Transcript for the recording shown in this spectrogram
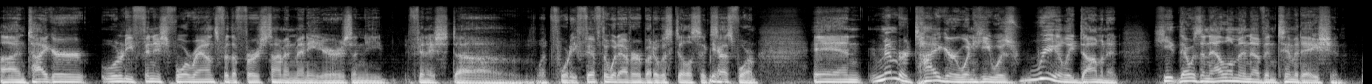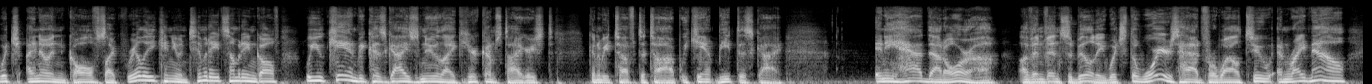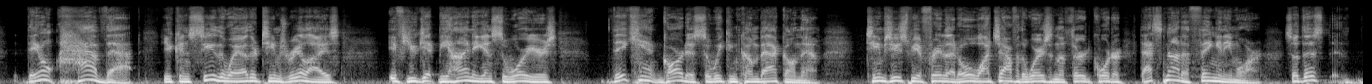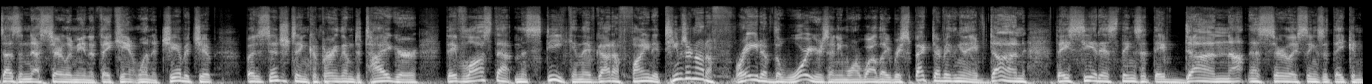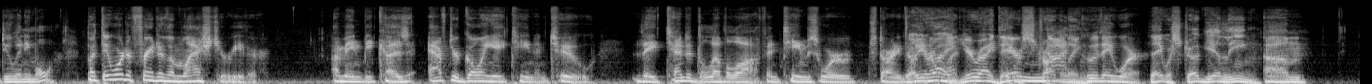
uh, and Tiger. What did he finish four rounds for the first time in many years? And he finished uh, what 45th or whatever, but it was still a success for him. And remember Tiger when he was really dominant. He there was an element of intimidation, which I know in golf's like, really, can you intimidate somebody in golf? Well, you can because guys knew like, here comes Tiger. He's going to be tough to top. We can't beat this guy. And he had that aura of invincibility, which the Warriors had for a while too. And right now, they don't have that. You can see the way other teams realize if you get behind against the Warriors, they can't guard us, so we can come back on them. Teams used to be afraid of that. Oh, watch out for the Warriors in the third quarter. That's not a thing anymore. So this doesn't necessarily mean that they can't win a championship, but it's interesting comparing them to Tiger. They've lost that mystique and they've got to find it. Teams are not afraid of the Warriors anymore. While they respect everything they've done, they see it as things that they've done, not necessarily as things that they can do anymore. But they weren't afraid of them last year either. I mean, because after going 18 and 2, they tended to level off and teams were starting to go. Oh, you're "You know right. what? You're right. They They're were struggling." Who they were. They were struggling. Um,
